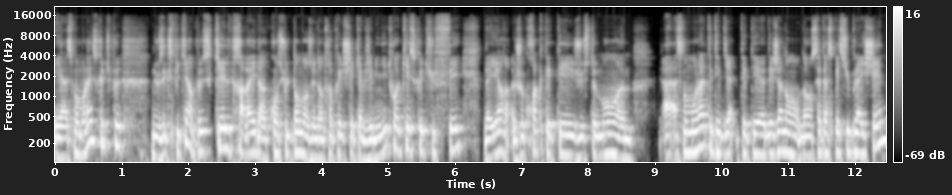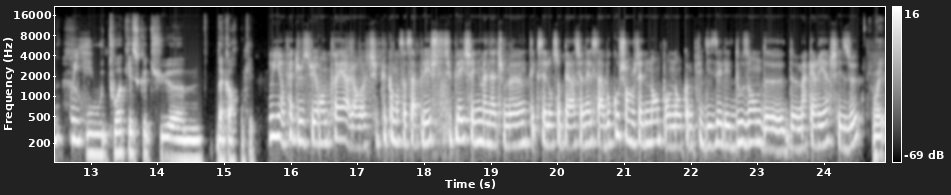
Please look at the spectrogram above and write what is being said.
et à ce moment-là, est-ce que tu peux nous expliquer un peu ce qu'est le travail d'un consultant dans une entreprise chez Capgemini? Toi, qu'est-ce que tu fais? D'ailleurs, je crois que tu étais justement euh, à, ce moment-là, tu étais, étais, déjà dans, dans, cet aspect supply chain Oui. Ou toi, qu'est-ce que tu... Euh, d'accord, ok. Oui, en fait, je suis rentrée, alors je sais plus comment ça s'appelait, supply chain management, excellence opérationnelle, ça a beaucoup changé de nom pendant, comme tu disais, les 12 ans de, de ma carrière chez eux. Oui.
